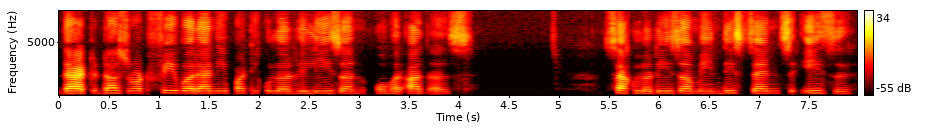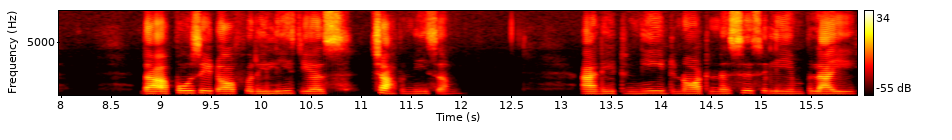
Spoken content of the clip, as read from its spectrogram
that does not favor any particular religion over others. Secularism, in this sense, is the opposite of religious chauvinism, and it need not necessarily imply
